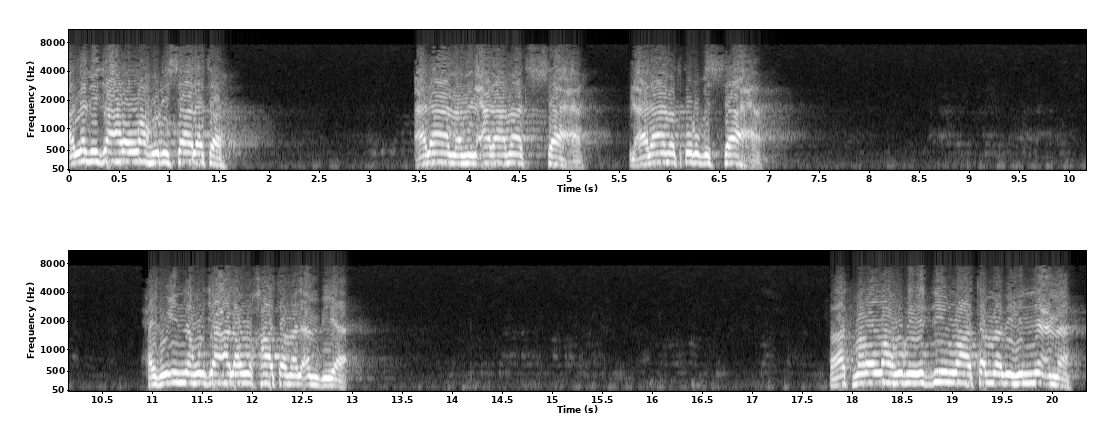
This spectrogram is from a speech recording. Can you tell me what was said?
الذي جعل الله رسالته علامة من علامات الساعة من علامة قرب الساعة. حيث إنه جعله خاتم الأنبياء. فأكمل الله به الدين وأتم به النعمة.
